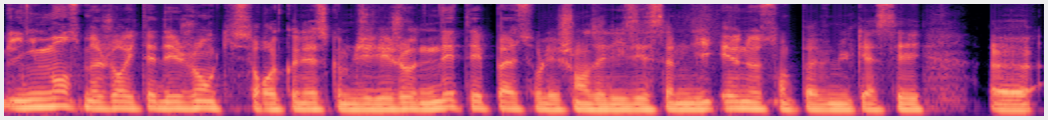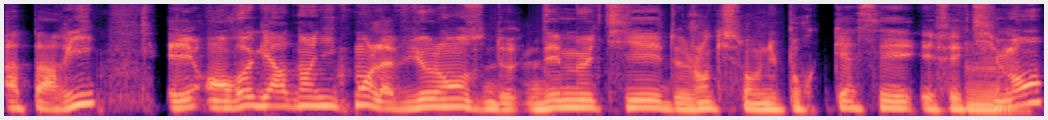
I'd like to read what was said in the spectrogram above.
l'immense majorité des gens qui se reconnaissent comme gilets jaunes n'étaient pas sur les Champs-Élysées samedi et ne sont pas venus casser euh, à Paris. Et en regardant uniquement la violence de d'émeutiers, de gens qui sont venus pour casser, effectivement,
